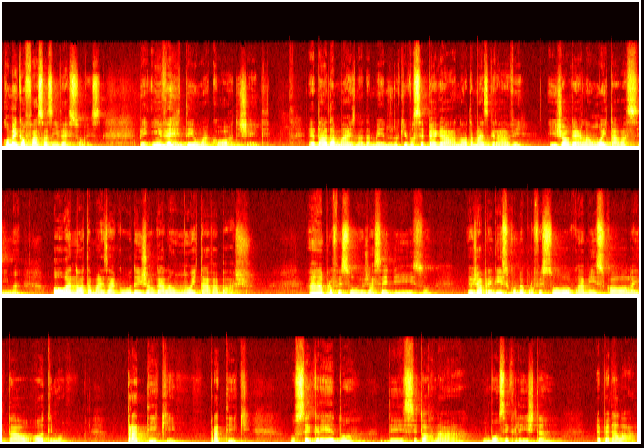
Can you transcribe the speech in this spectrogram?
Como é que eu faço as inversões? Bem, inverter um acorde, gente, é nada mais, nada menos do que você pegar a nota mais grave e jogar ela uma oitava acima, ou a nota mais aguda e jogá-la uma oitava abaixo. Ah, professor, eu já sei disso. Eu já aprendi isso com o meu professor, com a minha escola e tal. Ótimo. Pratique, pratique. O segredo de se tornar um bom ciclista é pedalar.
